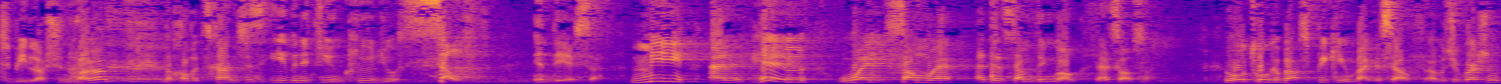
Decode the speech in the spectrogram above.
to be lashon hara. The Chofetz Chaim says even if you include yourself in the Issa. Me and him went somewhere and did something wrong. That's awesome. We'll talk about speaking about yourself. That was your question?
